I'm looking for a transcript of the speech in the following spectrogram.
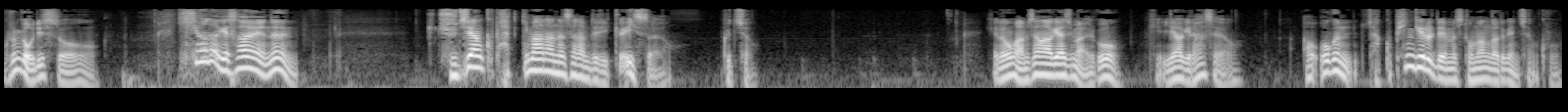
그런 게 어딨어. 희한하게 사회에는 주지 않고 받기만 하는 사람들이 꽤 있어요. 그쵸? 너무 맘상하게 하지 말고 이야기를 하세요. 어, 혹은 자꾸 핑계를 대면서 도망가도 괜찮고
